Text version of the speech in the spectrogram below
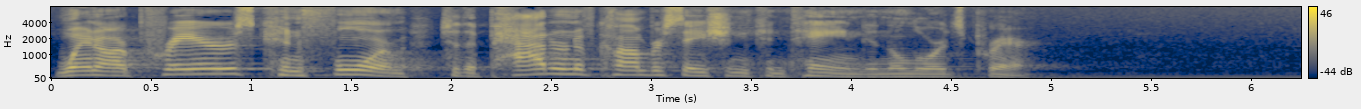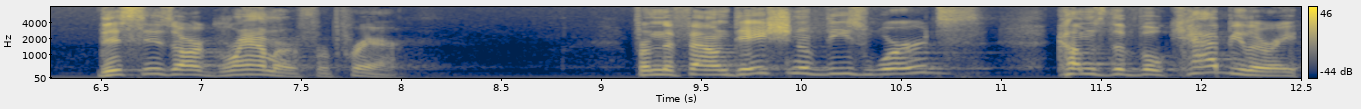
when our prayers conform to the pattern of conversation contained in the Lord's Prayer. This is our grammar for prayer. From the foundation of these words comes the vocabulary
